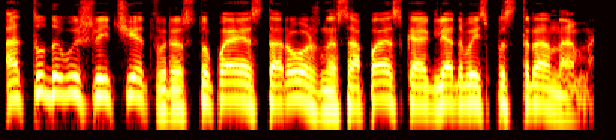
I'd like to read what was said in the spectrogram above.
Оттуда вышли четверо, ступая осторожно, с опаской оглядываясь по сторонам.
